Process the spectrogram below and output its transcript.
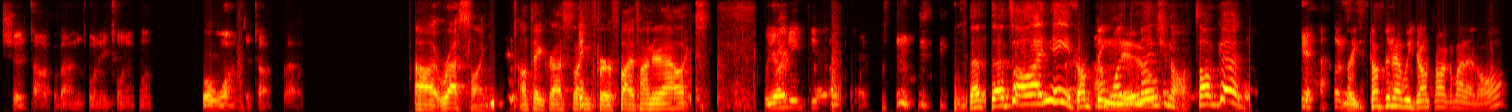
should talk about in 2021 or want to talk about. Uh, wrestling. I'll take wrestling for 500, Alex. We already did. Okay. That, that's all I need. Something I'm one new? dimensional. It's all good. Yeah. Like something that we don't talk about at all.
